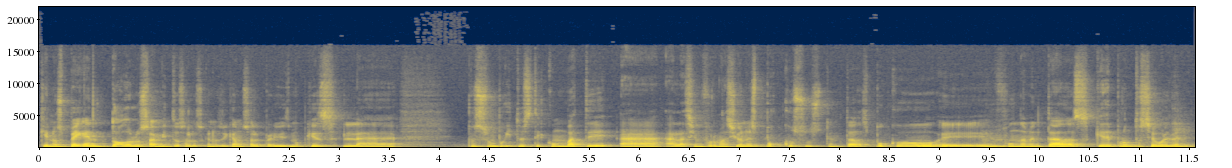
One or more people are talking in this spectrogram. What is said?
que nos pega en todos los ámbitos a los que nos dedicamos al periodismo, que es la pues un poquito este combate a, las informaciones poco sustentadas, poco eh, fundamentadas, que de pronto se vuelven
